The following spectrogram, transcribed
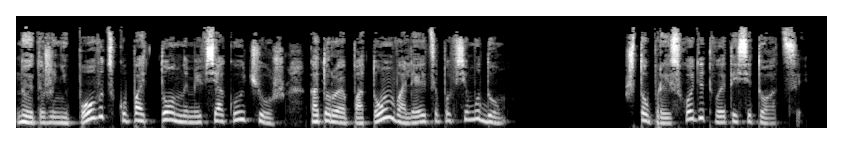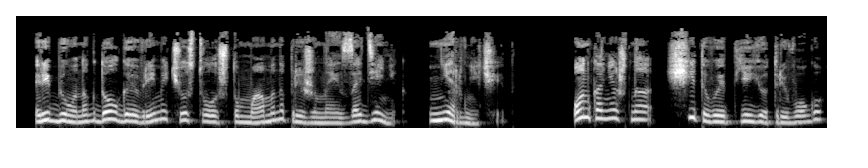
но это же не повод скупать тоннами всякую чушь, которая потом валяется по всему дому. Что происходит в этой ситуации? Ребенок долгое время чувствовал, что мама напряжена из-за денег, нервничает. Он, конечно, считывает ее тревогу,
